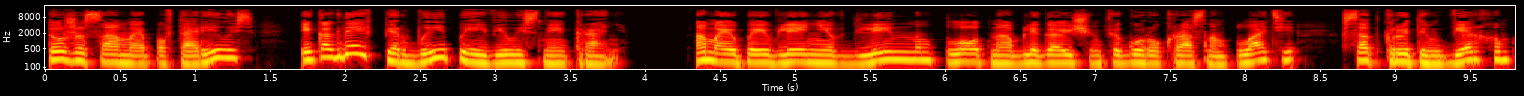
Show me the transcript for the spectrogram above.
То же самое повторилось, и когда я впервые появилась на экране а мое появление в длинном, плотно облегающем фигуру красном платье с открытым верхом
